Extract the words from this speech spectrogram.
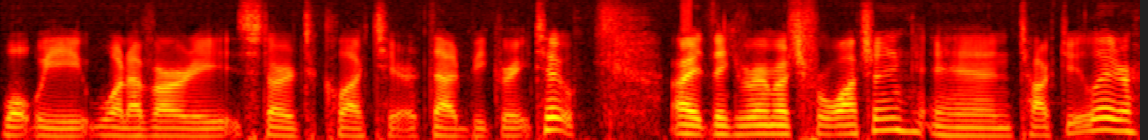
what we what I've already started to collect here, that'd be great too. All right, thank you very much for watching and talk to you later.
